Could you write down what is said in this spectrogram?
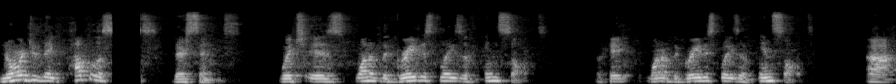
nor do they publicize their sins, which is one of the greatest ways of insult. Okay, one of the greatest ways of insult uh,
